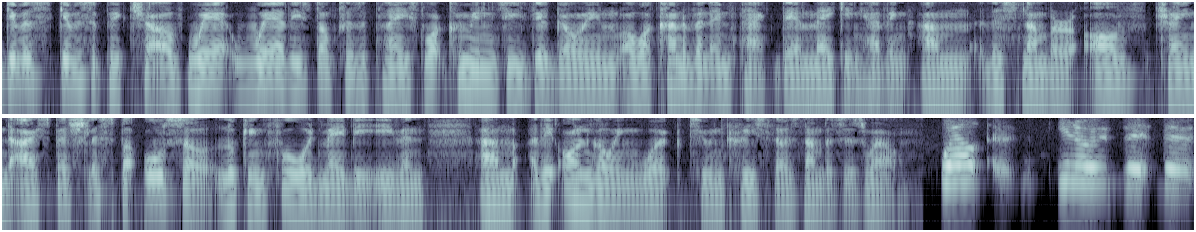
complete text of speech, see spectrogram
give us give us a picture of where where these doctors are placed, what communities they're going, or what kind of an impact they're making, having um, this number of trained eye specialists, but also looking forward, maybe even um, the ongoing work to increase those numbers as well. Well, you know, the, the,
